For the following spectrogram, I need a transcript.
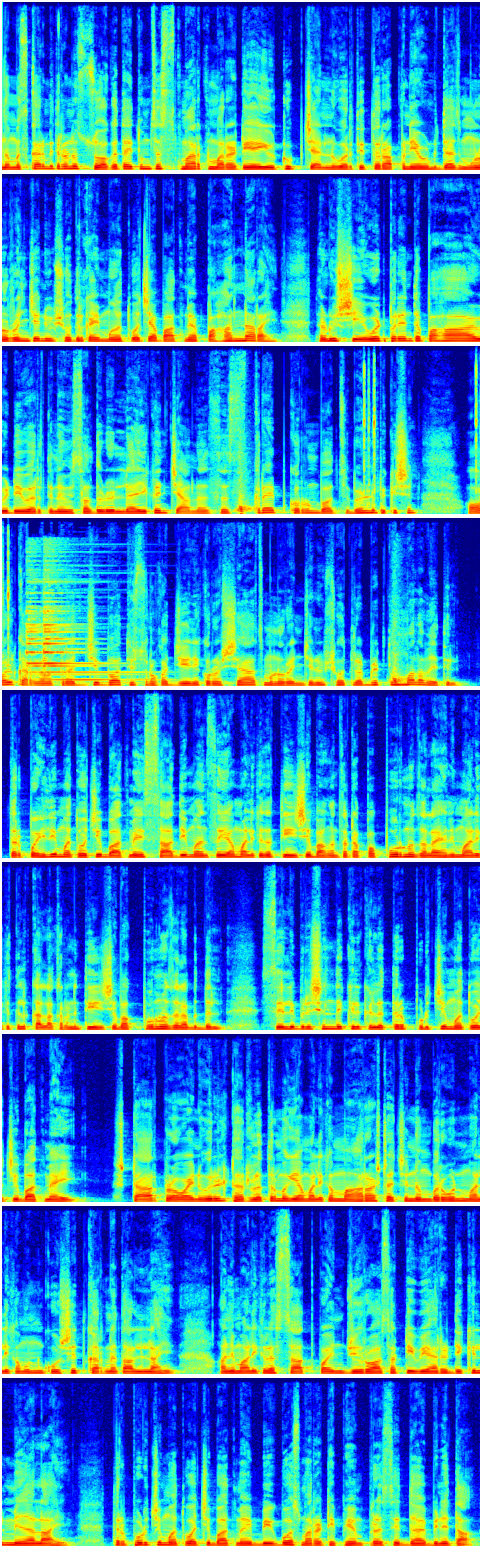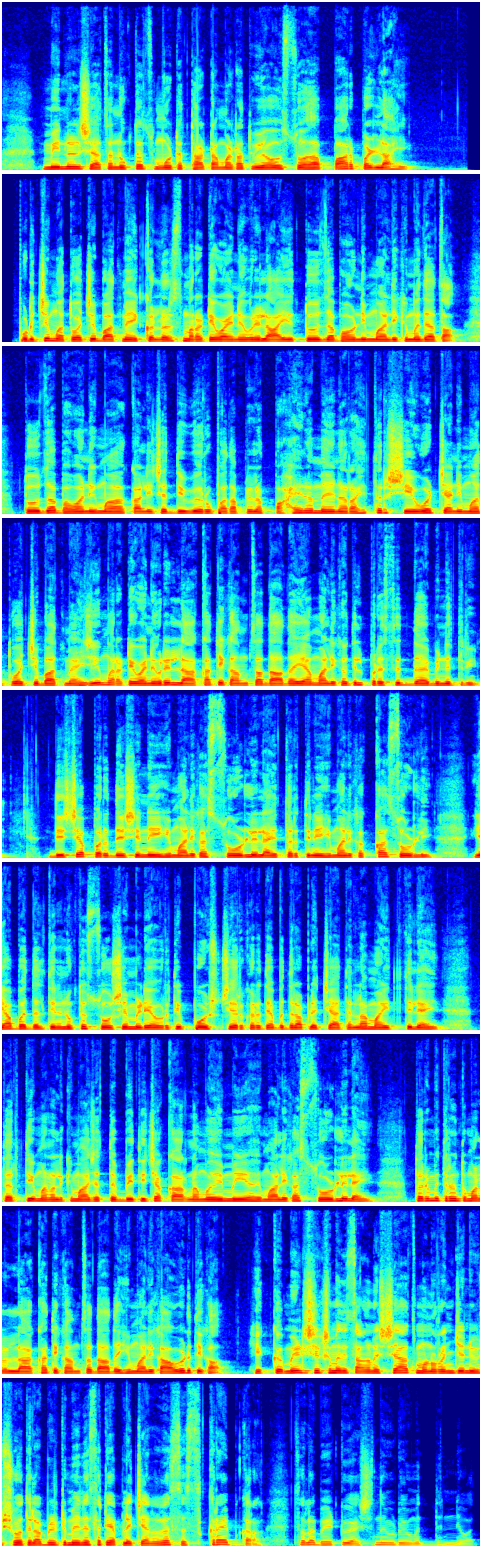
नमस्कार मित्रांनो स्वागत आहे तुमचं स्मार्ट मराठी या यूट्यूब चॅनलवरती तर आपण या व्हिडिओत आज मनोरंजन विश्वातील काही महत्त्वाच्या बातम्या पाहणार आहे. त्यामुळे शेवटपर्यंत पहा व्हिडिओवरती नवीन असाल तर लाईक आणि चॅनल सबस्क्राईब करून बाजू बेल नोटिफिकेशन ऑल करायला मात्र अजिबात विसरू नका जेणेकरून अशाच मनोरंजन विश्वातील अपडेट तुम्हाला मिळतील. तर पहिली महत्त्वाची बातमी आहे साधी माणसं या मालिकेचा तीनशे भागांचा टप्पा पूर्ण झाला आहे आणि मालिकेतील कलाकारांनी तीनशे भाग पूर्ण झाल्याबद्दल सेलिब्रेशन देखील केलं. तर पुढची महत्त्वाची बातमी आहे स्टार प्रवाहिनीवरील ठरलं तर मग या मालिका महाराष्ट्राची नंबर वन मालिका म्हणून घोषित करण्यात आलेलं आहे. आणि मालिकेला सात पॉईंट झिरो असा टी व्ही आर देखील मिळाला आहे. तर पुढची महत्त्वाची बातमी आहे बिग बॉस मराठी फेम प्रसिद्ध अभिनेता. मिनल शाहचा नुकताच मोठ्या थाटामाटात विवाह सोहळा पार पडला आहे. पुढची महत्त्वाची बातमी आहे कलर्स मराठी वाहिनीवरील आई तुळजाभवानी मालिकेमध्ये आता. तुळजाभवानी महाकालीच्या दिव्य रूपात आपल्याला पाहायला मिळणार आहे तर शेवटची आणि महत्त्वाची बातमी आहे जी मराठी वाहिनीवरील लाखात एक आमचा दादा या मालिकेतील प्रसिद्ध अभिनेत्री दिशा परदेशीने ही मालिका सोडलेली आहे तर तिने ही मालिका का सोडली? याबद्दल तिने नुकतंच सोशल मीडियावरती पोस्ट शेअर करत याबद्दल आपल्या चाहत्यांना माहिती दिली आहे. तर ती म्हणाली की माझ्या तब्येतीच्या कारणामुळे मी ही मालिका सोडलेली आहे. तर मित्रांनो तुम्हाला लाखात एक आमचा दादा ही मालिका आवडते का? हे कमेंट सेक्शनमध्ये सांगणं अशाच मनोरंजन विश्वातील अपडेट मिळण्यासाठी आपल्या चॅनलला सबस्क्राईब करा. चला भेटूया अशाच व्हिडिओमध्ये धन्यवाद.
